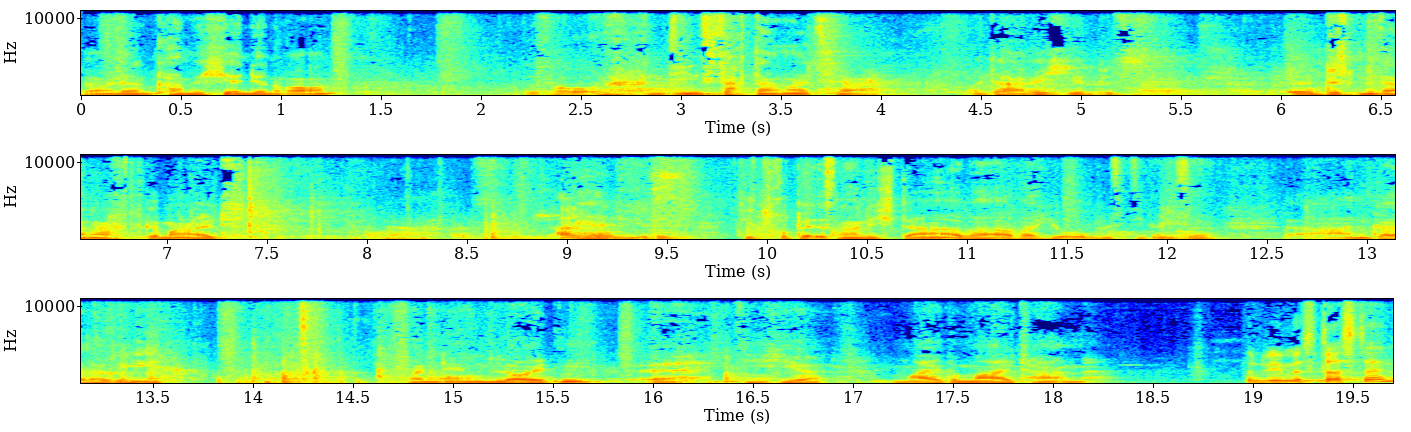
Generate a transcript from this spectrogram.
Ja, und dann kam ich hier in den Raum. Das war auch ein Dienstag damals, ja. Und da habe ich hier bis, äh, bis Mitternacht gemalt. Ja. Ach ja, die, ist, die, Truppe ist noch nicht da, aber, aber hier oben ist die ganze Ahnengalerie von den Leuten, äh, die hier mal gemalt haben. Von wem ist das denn?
